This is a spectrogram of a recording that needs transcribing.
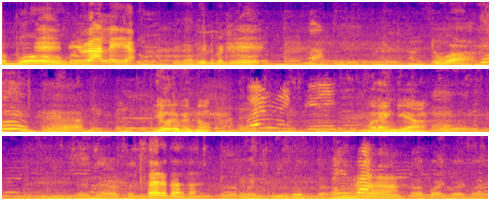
అబ్బో. ఇవ్వాలయ్యా ఎన్ని ఎవరు పెట్టినావు? మురంగియా? సరే bye bye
